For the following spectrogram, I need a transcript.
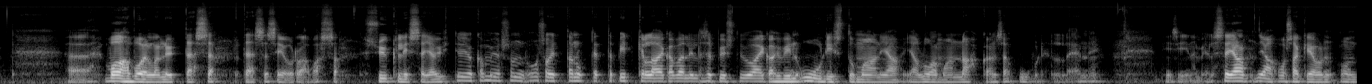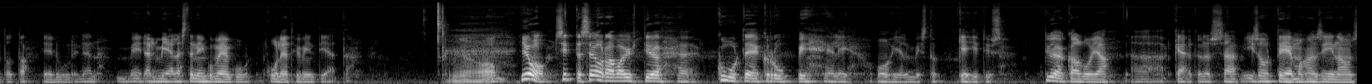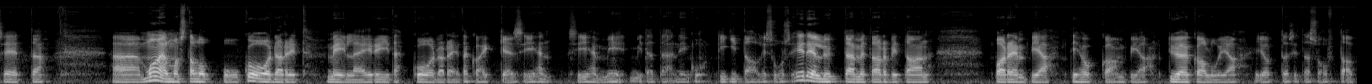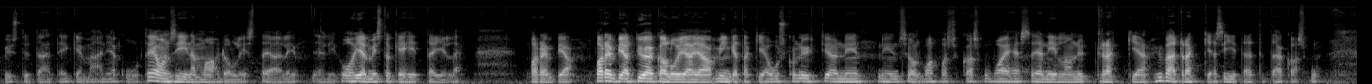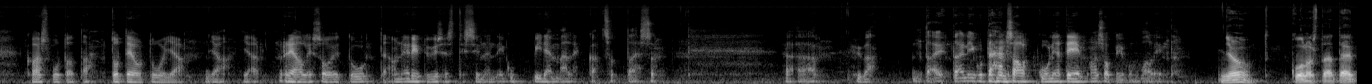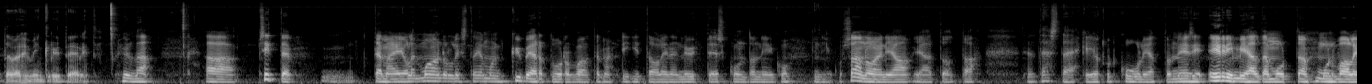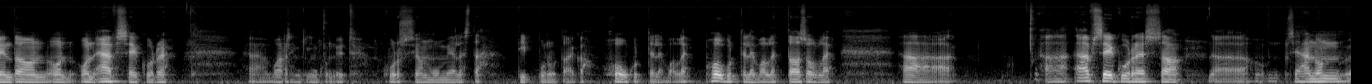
vahvoilla nyt tässä, tässä seuraavassa syklissä ja yhtiö, joka myös on osoittanut, että pitkällä aikavälillä se pystyy aika hyvin uudistumaan ja, ja luomaan nahkansa uudelleen. Niin, niin siinä mielessä. Ja, ja osake on, on tota edullinen meidän mielestä, niin kuin meidän kuulijat hyvin tietää. Joo. Joo, sitten seuraava yhtiö, QT-gruppi, eli ohjelmistokehitys työkaluja. Ää, käytännössä iso teemahan siinä on se, että ää, maailmasta loppuu koodarit. Meillä ei riitä koodareita kaikkeen siihen, siihen mitä tämä niinku digitaalisuus edellyttää. Me tarvitaan parempia, tehokkaampia työkaluja, jotta sitä softaa pystytään tekemään. Ja Qt on siinä mahdollista, eli, eli ohjelmistokehittäjille parempia, parempia työkaluja ja minkä takia uskon yhtiöön, niin, niin se on vahvassa kasvuvaiheessa ja niillä on nyt trackia, hyvää trackia siitä, että tämä kasvu, kasvu tota, toteutuu ja, ja, ja realisoituu. Tämä on erityisesti sinne niin kuin pidemmälle katsottaessa ää, hyvä tai, tai niin kuin tähän salkkuun ja teemaan sopiva valinta. Joo, kuulostaa täyttävän hyvin kriteerit. Kyllä. Ää, sitten tämä ei ole mahdollista ilman kyberturvaa, tämä digitaalinen yhteiskunta, niin kuin, niin kuin sanoin. Ja, ja tota, tästä ehkä jotkut kuulijat on eri mieltä, mutta mun valinta on, on, on F-Secure, varsinkin kun nyt kurssi on mun mielestä tippunut aika houkuttelevalle, houkuttelevalle tasolle. F-Securessa sehän on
